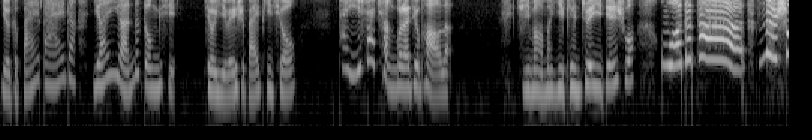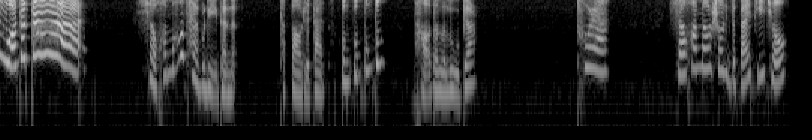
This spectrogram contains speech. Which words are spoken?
有个白白的、圆圆的东西，就以为是白皮球，它一下抢过来就跑了。鸡妈妈一边追一边说：“我的蛋，那是我的蛋！”小花猫才不理它呢，它抱着蛋蹦蹦蹦蹦跑到了路边。突然。小花猫手里的白皮球，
